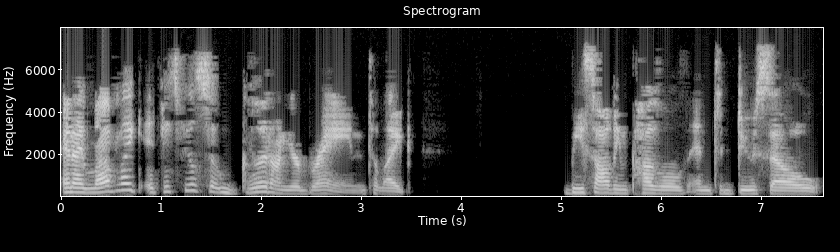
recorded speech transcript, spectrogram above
and I love like it. Just feels so good on your brain to like be solving puzzles and to do so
